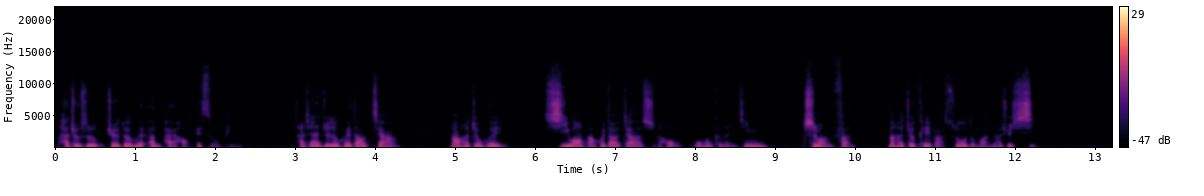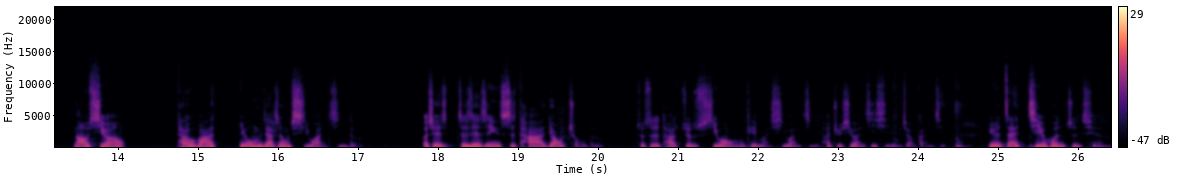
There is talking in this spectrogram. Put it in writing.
他就是绝对会安排好 SOP。他现在就是回到家，然后他就会希望他回到家的时候，我们可能已经吃完饭，那他就可以把所有的碗拿去洗。然后洗完，他会把，因为我们家是用洗碗机的，而且这件事情是他要求的，就是他就是希望我们可以买洗碗机，他觉得洗碗机洗的比较干净。因为在结婚之前，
